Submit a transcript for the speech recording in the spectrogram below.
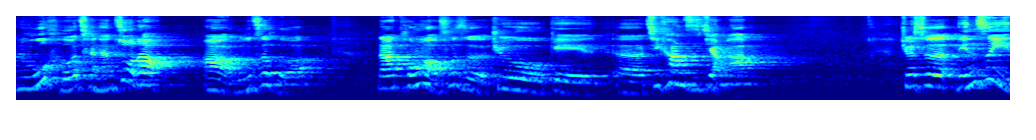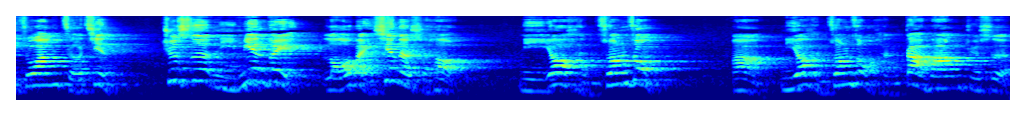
如何才能做到啊？如之何？那孔老夫子就给呃季康子讲啊，就是临之以庄则敬，就是你面对老百姓的时候，你要很庄重啊，你要很庄重、很大方，就是。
